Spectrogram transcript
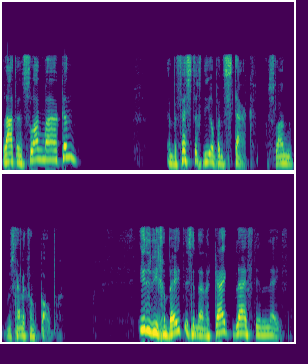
Laat een slang maken. En bevestig die op een staak. Slang waarschijnlijk van koper. Ieder die gebeten is en naar kijkt, blijft in leven.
